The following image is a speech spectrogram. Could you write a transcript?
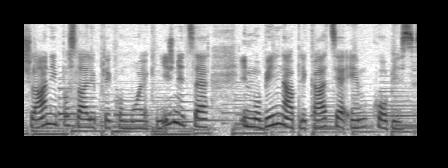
člani poslali preko moje knjižnice in mobilne aplikacije M-Kobis.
